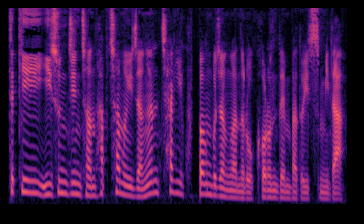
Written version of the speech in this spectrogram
특히 이순진 전 합참의장은 차기 국방부 장관으로 거론된 바도 있습니다.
